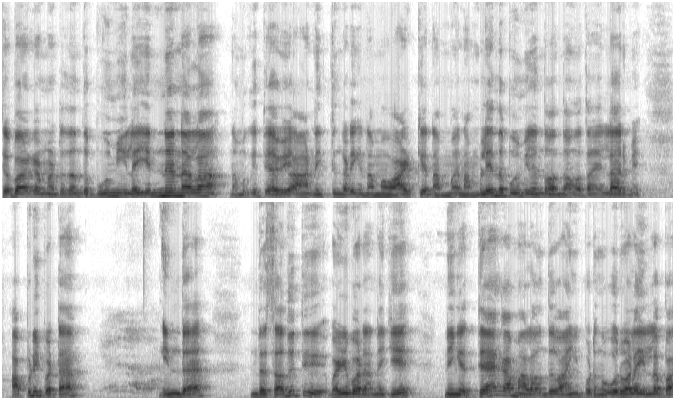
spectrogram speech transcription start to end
செவ்வாய்க்கிழமைன்றது அந்த பூமியில் என்னென்னலாம் நமக்கு தேவையோ அனைத்தும் கிடைக்கும். நம்ம வாழ்க்கை நம்ம நம்மளே இந்த பூமியிலேருந்து வந்தவங்க தான் எல்லாருமே. அப்படிப்பட்ட இந்த இந்த சதுர்த்தி வழிபாடு அன்னைக்கு நீங்கள் தேங்காய் மாலை வந்து வாங்கி போடுங்க ஒரு வேளை இல்லைப்பா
